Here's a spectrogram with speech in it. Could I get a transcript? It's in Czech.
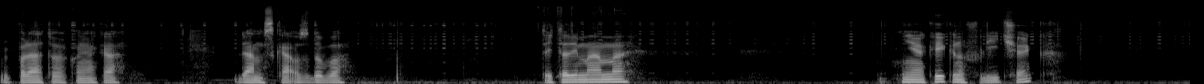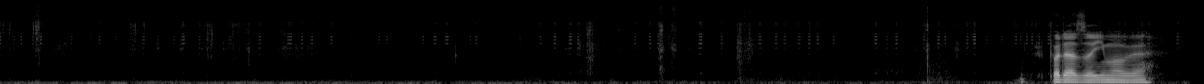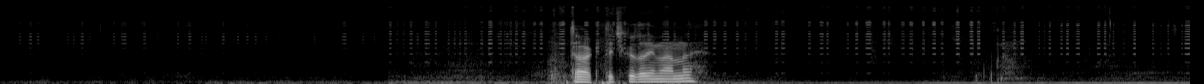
Vypadá to jako nějaká dámská ozdoba. Teď tady máme nějaký knoflíček. Vypadá zajímavě. Tak, teďko tady máme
